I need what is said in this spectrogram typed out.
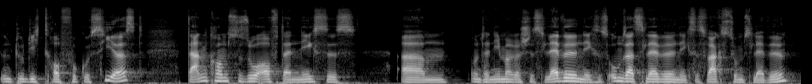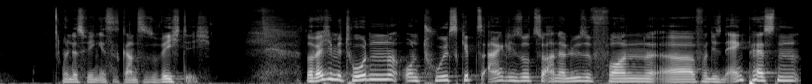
und du dich darauf fokussierst, dann kommst du so auf dein nächstes ähm, unternehmerisches Level, nächstes Umsatzlevel, nächstes Wachstumslevel. Und deswegen ist das Ganze so wichtig. So, welche Methoden und Tools gibt es eigentlich so zur Analyse von, äh, von diesen Engpässen?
